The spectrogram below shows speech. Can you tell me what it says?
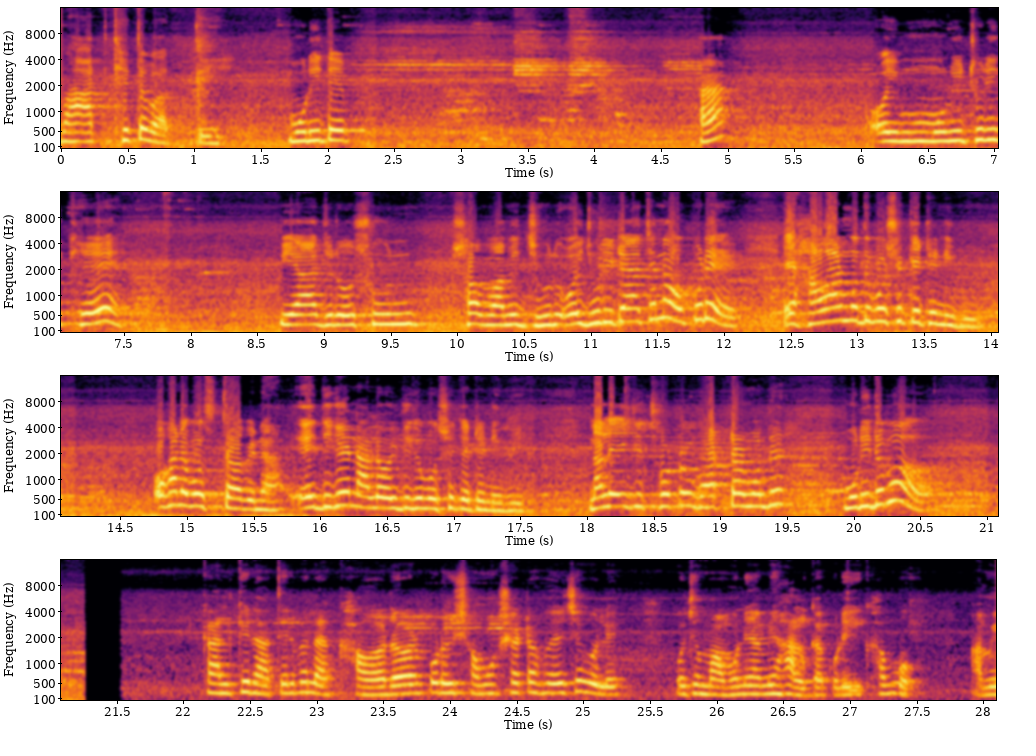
ভাত খেতে পারতি। মুড়িতে হ্যাঁ? ওই মুড়ি টুড়ি খেয়ে পেঁয়াজ রসুন সব আমি ঝুড়ি ওই ঝুড়িটা আছে না ওপরে? এই হাওয়ার মধ্যে বসে কেটে নিবি। ওখানে বসতে হবে না। এইদিকে নাহলে ওইদিকে বসে কেটে নিবি। নাহলে এই যে ছোট ঘরটার মধ্যে মুড়ি দেবো? কালকে রাতের বেলা খাওয়া দাওয়ার পর ওই সমস্যাটা হয়েছে বলে বলছে মামনি আমি হালকা করেই খাব। আমি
